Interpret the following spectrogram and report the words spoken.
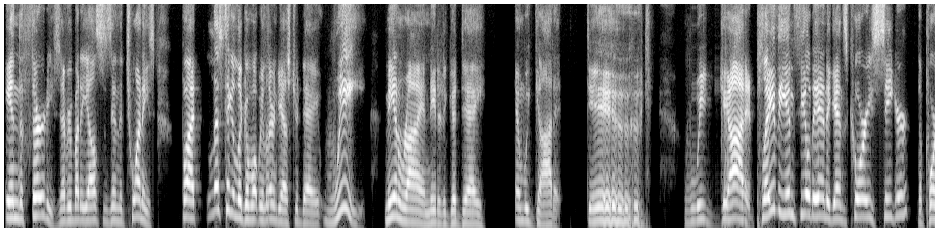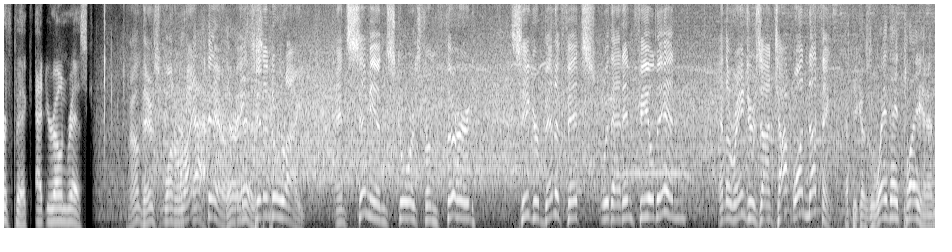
in the 30s. Everybody else is in the 20s. But let's take a look at what we learned yesterday. We, me and Ryan, needed a good day, and we got it. Dude, We got it. Play the infield in against Corey Seager, the fourth pick, at your own risk. Well, there's one right there. There it Makes is. it into right. And Semien scores from third. Seager benefits with that infield in. And the Rangers on top, 1 nothing. That because the way they play him,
